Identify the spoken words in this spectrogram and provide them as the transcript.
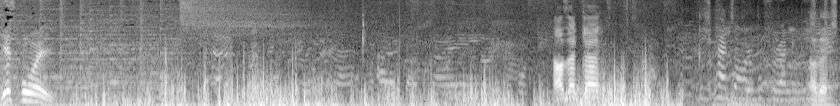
Yes, boy. How's that guy? These pants are horrible for running. These Are are they? just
